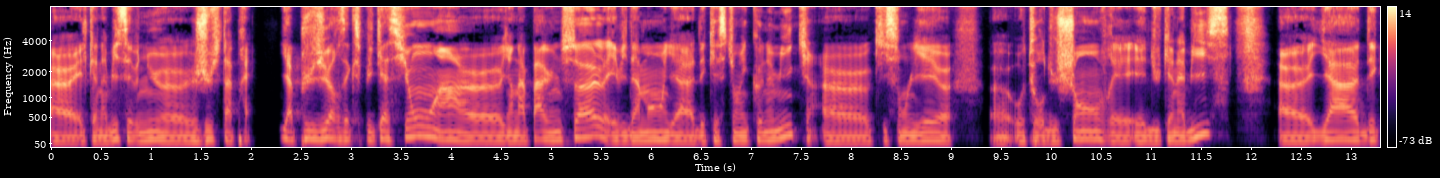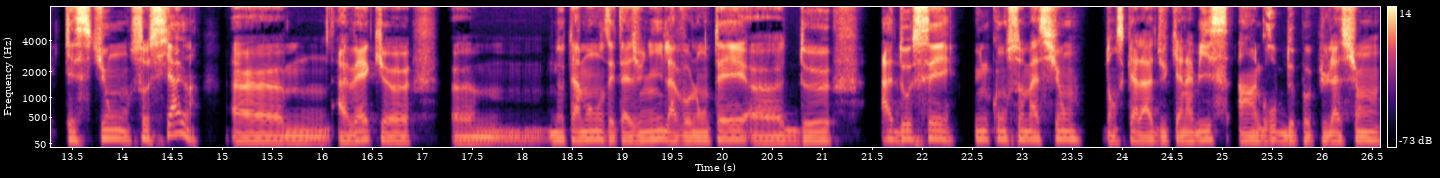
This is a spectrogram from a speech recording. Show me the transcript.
et le cannabis est venu juste après. Il y a plusieurs explications. Hein, il n'y en a pas une seule. Évidemment, il y a des questions économiques qui sont liées autour du chanvre et, du cannabis. il y a des questions sociales avec notamment aux États-Unis, la volonté euh, de adosser une consommation dans ce cas-là du cannabis à un groupe de population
